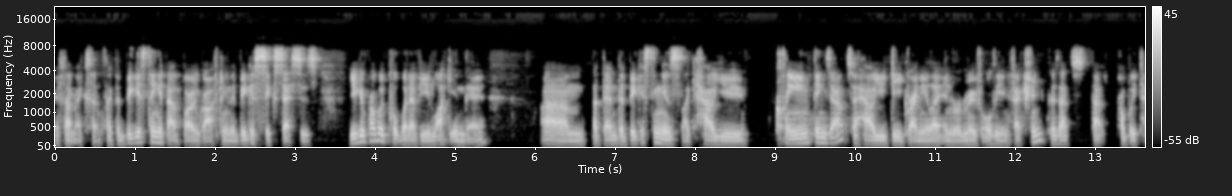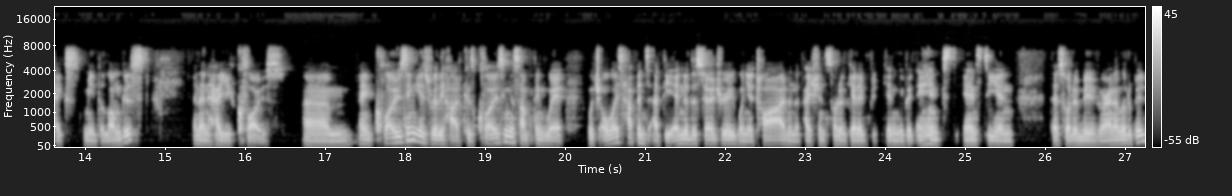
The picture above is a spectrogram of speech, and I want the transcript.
if that makes sense. Like the biggest thing about bone grafting, the biggest success is you can probably put whatever you like in there. Um, but then the biggest thing is like how you clean things out. So how you degranulate and remove all the infection, because that's that probably takes me the longest. And then how you close. Um, and closing is really hard because closing is something where which always happens at the end of the surgery when you're tired and the patient's sort of getting getting a bit angst, angsty and they're sort of moving around a little bit.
